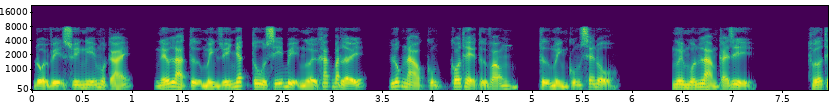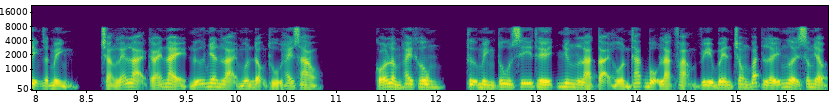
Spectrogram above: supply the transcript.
đổi vị suy nghĩ một cái nếu là tự mình duy nhất tu sĩ bị người khác bắt lấy, lúc nào cũng có thể tử vong, tự mình cũng sẽ nổ. Ngươi muốn làm cái gì? Hứa thịnh giật mình, chẳng lẽ lại cái này nữ nhân lại muốn động thủ hay sao? Có lầm hay không? Tự mình tu sĩ thế nhưng là tại hồn thác bộ lạc phạm vi bên trong bắt lấy người xâm nhập,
